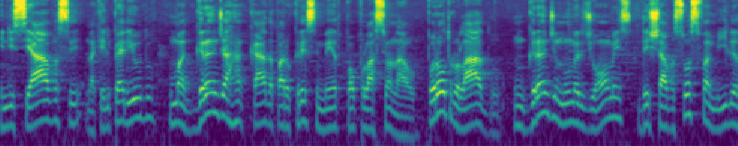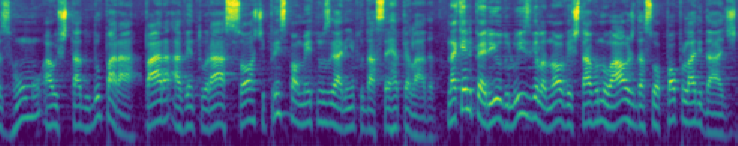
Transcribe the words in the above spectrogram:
Iniciava-se, naquele período, uma grande arrancada para o crescimento populacional. Por outro lado, um grande número de homens deixava suas famílias rumo ao estado do Pará para aventurar a sorte, principalmente nos garimpos da Serra Pelada. Naquele período, Luiz Villanova estava no auge da sua popularidade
